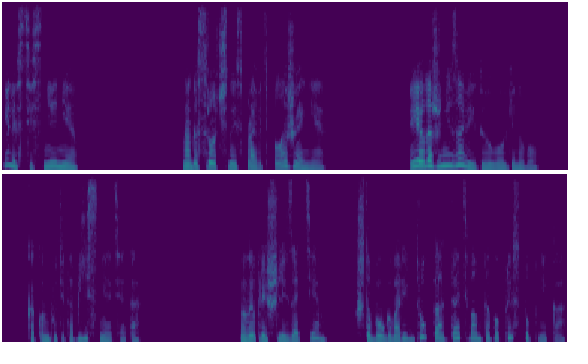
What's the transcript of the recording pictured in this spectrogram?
или стеснение. Надо срочно исправить положение. Я даже не завидую Логинову, как он будет объяснять это. Вы пришли за тем, чтобы уговорить друга отдать вам того преступника,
